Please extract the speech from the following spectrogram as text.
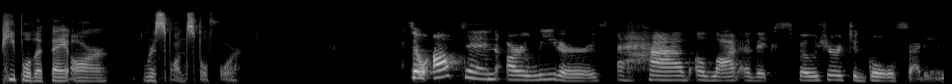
people that they are responsible for? So often, our leaders have a lot of exposure to goal setting.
